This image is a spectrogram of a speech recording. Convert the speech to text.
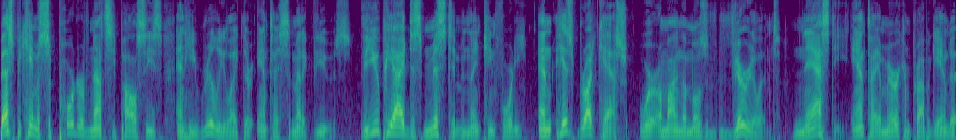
Best became a supporter of Nazi policies, and he really liked their anti Semitic views. The UPI dismissed him in 1940, and his broadcasts were among the most virulent nasty anti American propaganda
